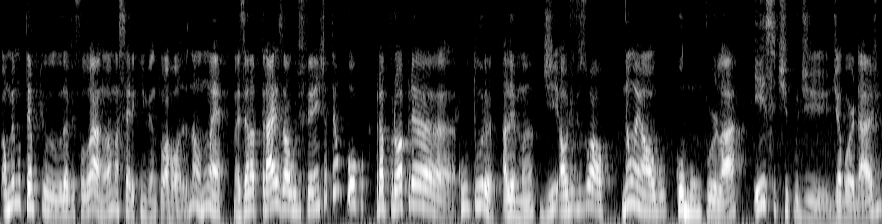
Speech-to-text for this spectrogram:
ao mesmo tempo que o Davi falou, ah, não é uma série que inventou a roda. Não, não é. Mas ela traz algo diferente até um pouco para a própria cultura alemã de audiovisual. Não é algo comum por lá esse tipo de, de abordagem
